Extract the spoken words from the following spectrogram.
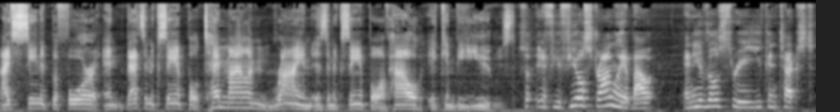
I've seen it before, and that's an example. 10 Mile and Ryan is an example of how it can be used. So if you feel strongly about any of those three, you can text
